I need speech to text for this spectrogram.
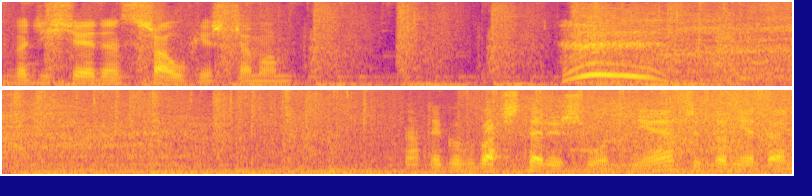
21 strzałów jeszcze mam. Na tego chyba 4 szło, nie? Czy to nie ten?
